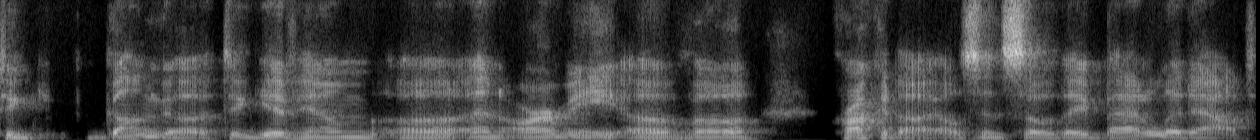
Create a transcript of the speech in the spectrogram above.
to Ganga to give him uh, an army of uh, crocodiles. And so they battle it out.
